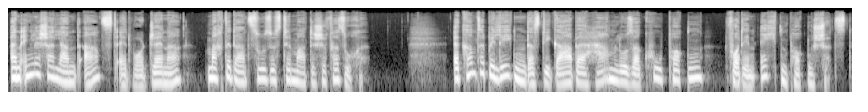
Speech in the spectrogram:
Ein englischer Landarzt, Edward Jenner, machte dazu systematische Versuche. Er konnte belegen, dass die Gabe harmloser Kuhpocken vor den echten Pocken schützt.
